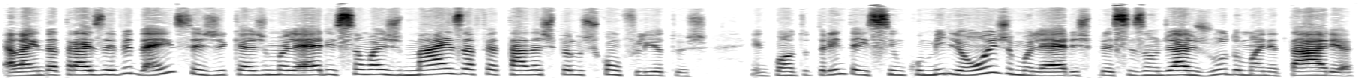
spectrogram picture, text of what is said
Ela ainda traz evidências de que as mulheres são as mais afetadas pelos conflitos. Enquanto 35 milhões de mulheres precisam de ajuda humanitária,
